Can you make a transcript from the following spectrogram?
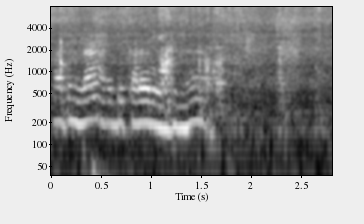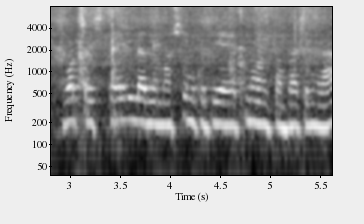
பார்த்தீங்களா எப்படி கலர் வருதுன்னு ஹோட்டல் ஸ்டைலில் அந்த மஷ்ரூம் குட்டியை எடுத்துன்னு வந்துட்டோம் பார்த்தீங்களா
